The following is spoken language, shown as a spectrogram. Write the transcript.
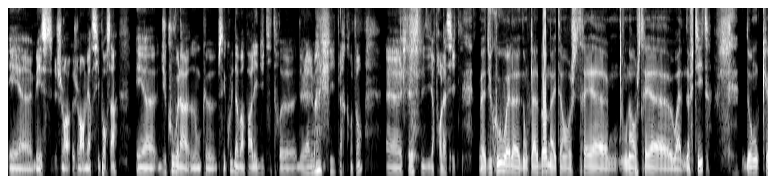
Et, je, je, leur, remercie pour ça. Et du coup, voilà, donc c'est cool d'avoir parlé du titre de l'album. Je suis hyper content. Euh, je te laisse le dire pour la suite. Bah, du coup, ouais, donc l'album a été enregistré, euh, on a enregistré euh, ouais, 9 titres. Donc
